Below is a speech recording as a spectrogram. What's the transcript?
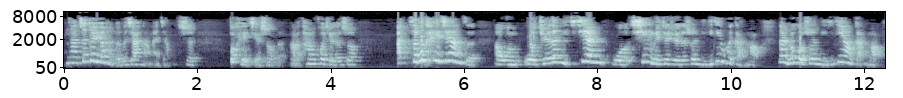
那这对于很多的家长来讲是不可以接受的啊，他们会觉得说啊，怎么可以这样子？啊，我我觉得你既然我心里面就觉得说你一定会感冒，那如果说你一定要感冒，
